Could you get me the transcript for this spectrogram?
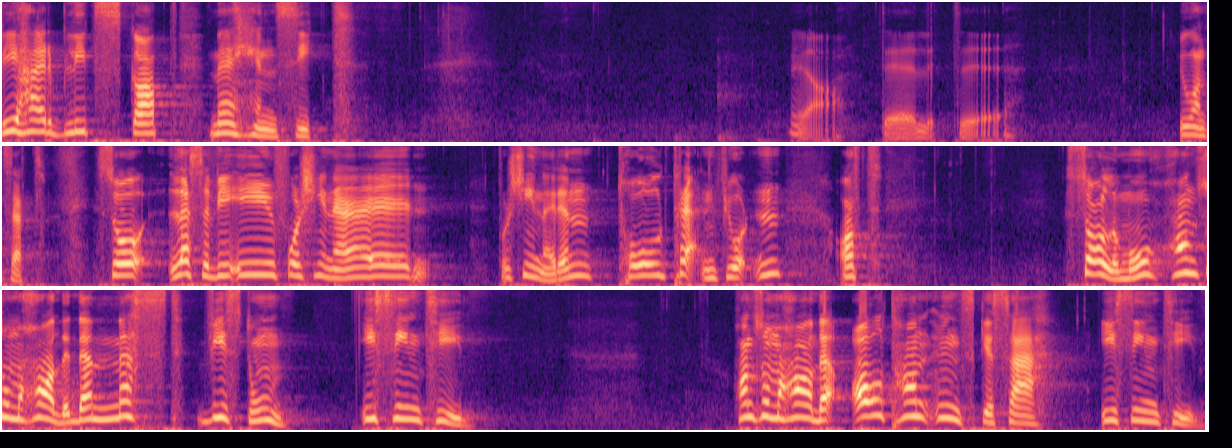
Vi har blitt skapt med hensikt. Ja, det er litt uh, Uansett. Så leser vi i Forsyneren, forsyneren 12, 13, 14 at Salomo, han som hadde det mest visdom i sin tid Han som hadde alt han ønsket seg i sin tid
